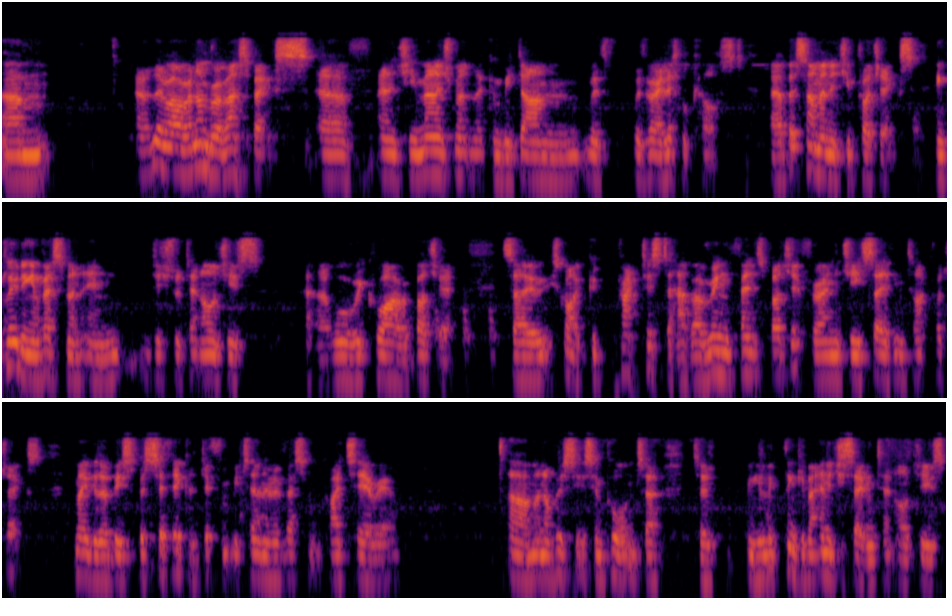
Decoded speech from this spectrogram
Um, uh, there are a number of aspects of energy management that can be done with with very little cost. Uh, but some energy projects, including investment in digital technologies, uh, will require a budget. So it's quite good practice to have a ring fence budget for energy saving type projects. Maybe there'll be specific and different return on investment criteria. Um, and obviously it's important to, to, when you think about energy saving technologies,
